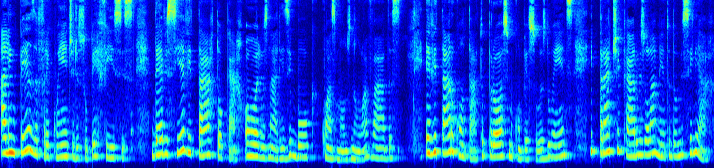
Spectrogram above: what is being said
A limpeza frequente de superfícies. Deve-se evitar tocar olhos, nariz e boca com as mãos não lavadas. Evitar o contato próximo com pessoas doentes e praticar o isolamento domiciliar.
